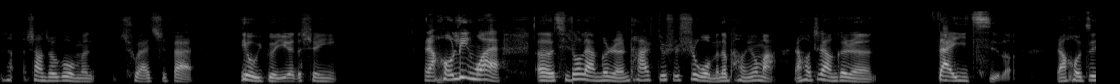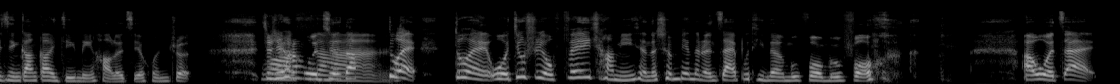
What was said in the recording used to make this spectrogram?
上上周跟我们出来吃饭，又一个月的身影。然后另外，呃，其中两个人他就是是我们的朋友嘛，然后这两个人在一起了，然后最近刚刚已经领好了结婚证，就是让我觉得，对，对我就是有非常明显的身边的人在不停的 move on move on，而我在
